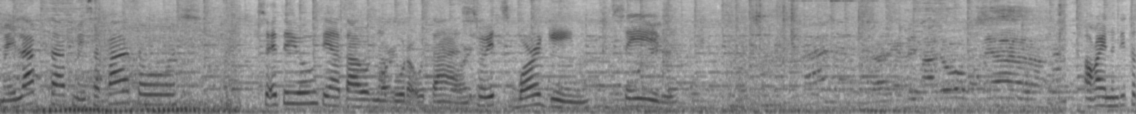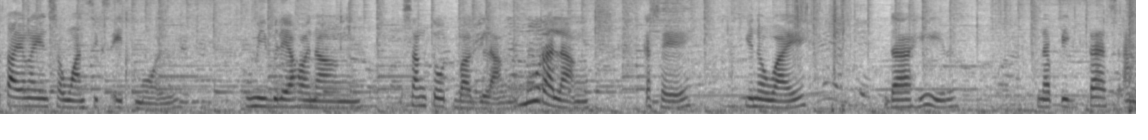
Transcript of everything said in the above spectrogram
may laptop, may sapatos. So, ito yung tinatawag na burautan. So, it's bargain, sale. Okay, nandito tayo ngayon sa 168 Mall. Bumibili ako ng isang tote bag lang. Mura lang. Kasi, you know why? Dahil, napigtas ang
